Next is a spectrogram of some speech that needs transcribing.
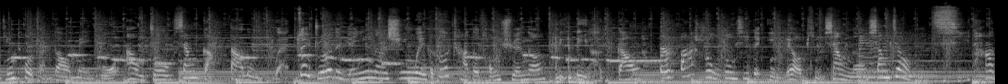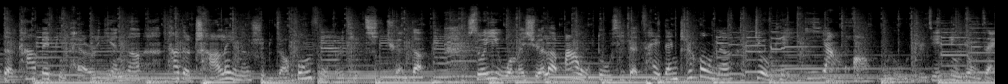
已经拓展到美国、澳洲、香港、大陆以，主要的原因呢，是因为喝茶的同学呢比例很高，而八十五度 C 的饮料品相呢，相较于其他的咖啡品牌而言呢，它的茶类呢是比较丰富而且齐全的。所以我们学了八五度 C 的菜单之后呢，就可以一样画葫芦，直接应用在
